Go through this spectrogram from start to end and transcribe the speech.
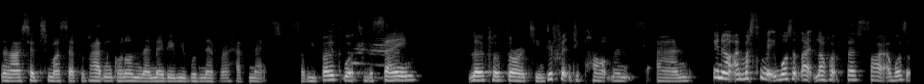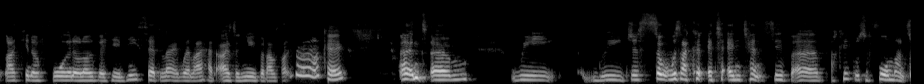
And I said to myself, if I hadn't gone on there, maybe we would never have met. So we both worked in the same local authority in different departments. And, you know, I must admit, it wasn't like love at first sight. I wasn't like, you know, falling all over him. He said, like, well, I had eyes on you, but I was like, oh, okay. And um, we, we just, so it was like an intensive, uh, I think it was a four months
